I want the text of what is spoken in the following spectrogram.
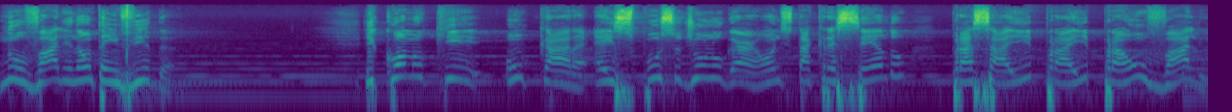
No vale não tem vida. E como que um cara é expulso de um lugar onde está crescendo para sair para ir para um vale?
